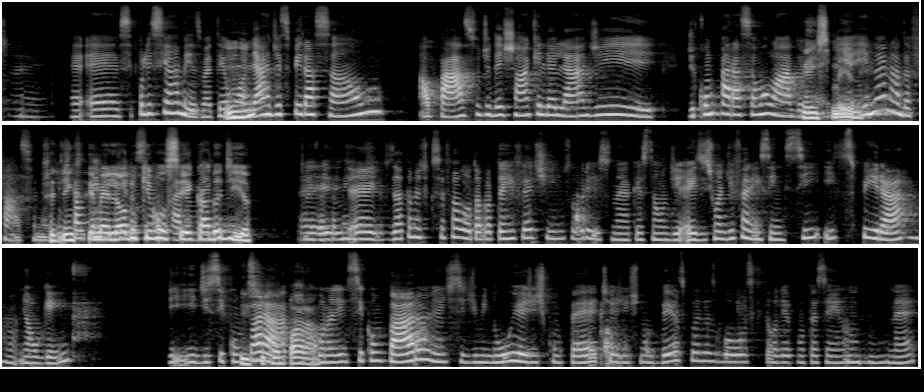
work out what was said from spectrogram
É, é se policiar mesmo, é ter um Uhum. olhar de inspiração ao passo de deixar aquele olhar de, de comparação ao lado. É né? isso E- mesmo. E, não é nada fácil, né? Você tem tá que ser melhor do que se você comparando. cada dia. É, Exatamente. é exatamente o que você falou, tava até refletindo sobre isso, né? A questão de existe uma diferença em se inspirar em alguém e, e de se comparar. comparar. Quando a gente se compara, a gente se diminui, a gente compete, a gente não vê as coisas boas que estão ali acontecendo, Uhum. né?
